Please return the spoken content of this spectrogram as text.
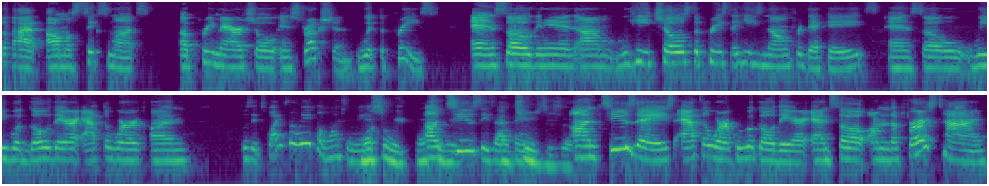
about almost six months a premarital instruction with the priest. And so then um, he chose the priest that he's known for decades. And so we would go there after work on, was it twice a week or once a week? Once a week. Once on a week. Tuesdays, I on think. Tuesdays, yeah. On Tuesdays after work, we would go there. And so on the first time,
